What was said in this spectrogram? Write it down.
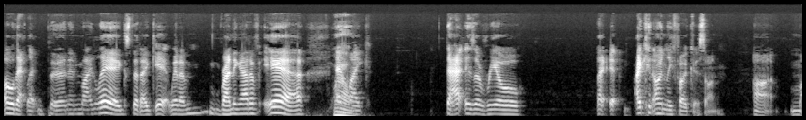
oh that like burn in my legs that I get when I'm running out of air, and like that is a real like I can only focus on uh my,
